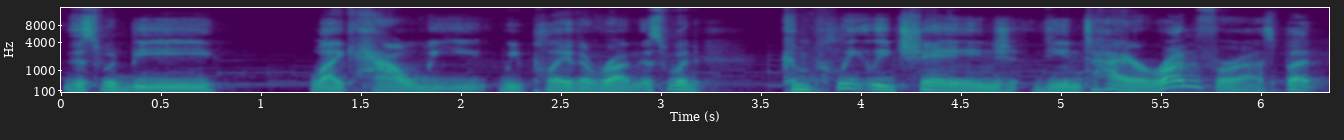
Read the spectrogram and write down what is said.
this would be like how we we play the run. This would completely change the entire run for us, but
